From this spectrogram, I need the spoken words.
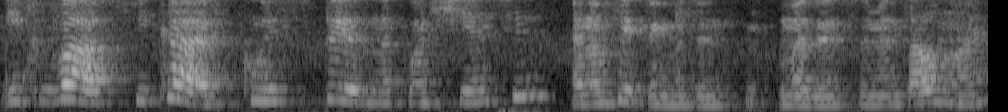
e que vá ficar com esse peso na consciência, a não ser que tenha uma, doen- uma doença mental, não é?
